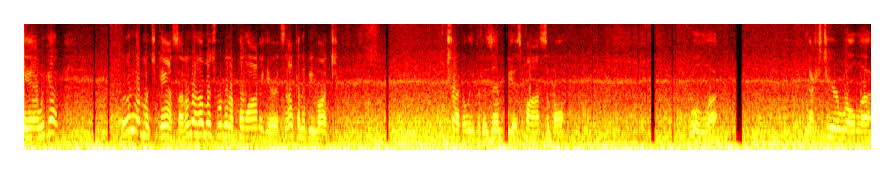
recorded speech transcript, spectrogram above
Yeah, we got, we don't have much gas. I don't know how much we're going to pull out of here. It's not going to be much. We'll try to leave it as empty as possible. We'll, uh, next year we'll uh,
